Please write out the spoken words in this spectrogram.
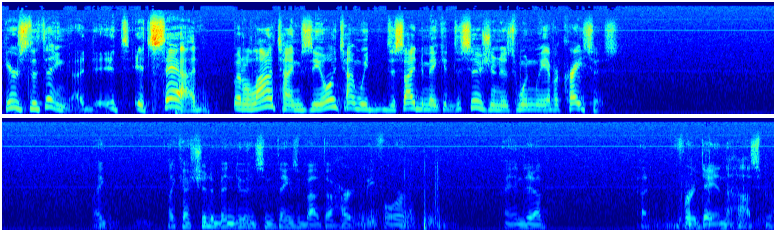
here's the thing it's, it's sad but a lot of times, the only time we decide to make a decision is when we have a crisis. Like, like I should have been doing some things about the heart before I ended up uh, for a day in the hospital.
